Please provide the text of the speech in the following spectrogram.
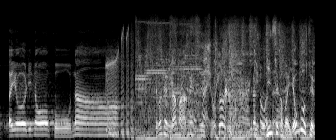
便りのコーナー。すいません、生。銀酒場4号店。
